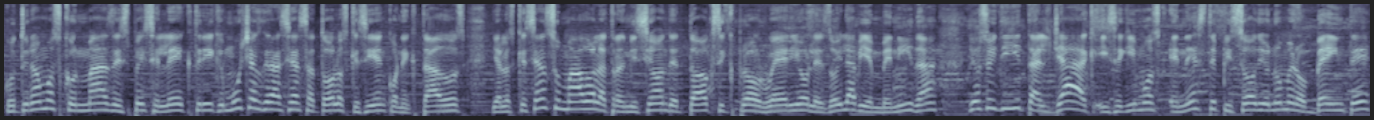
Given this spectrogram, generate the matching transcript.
Continuamos con más de Space Electric. Muchas gracias a todos los que siguen conectados y a los que se han sumado a la transmisión de Toxic Pro Radio. Les doy la bienvenida. Yo soy Digital Jack y seguimos en este episodio número 20,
